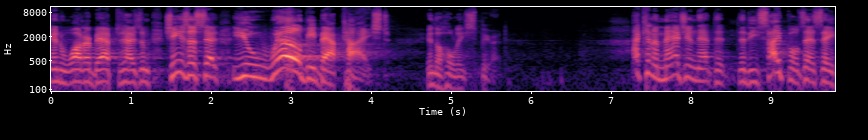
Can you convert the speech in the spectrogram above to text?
in water baptism. Jesus said, You will be baptized in the Holy Spirit. I can imagine that the, the disciples, as they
